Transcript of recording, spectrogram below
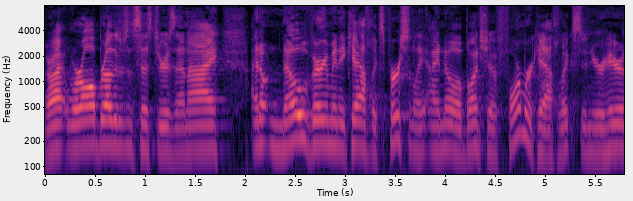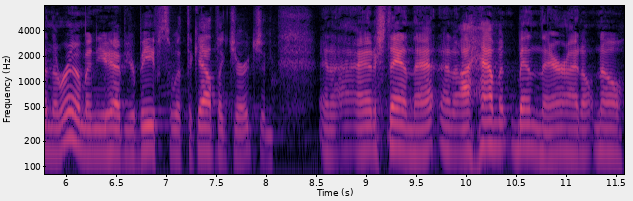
All right, we're all brothers and sisters, and I, I don't know very many Catholics personally. I know a bunch of former Catholics, and you're here in the room, and you have your beefs with the Catholic Church, and, and I understand that, and I haven't been there. I don't know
